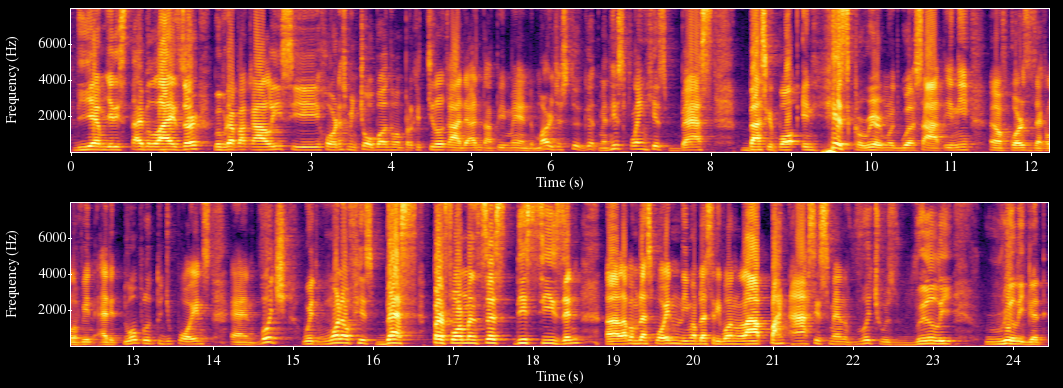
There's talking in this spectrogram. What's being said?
Dia menjadi stabilizer. Beberapa kali si Hornets mencoba untuk memperkecil keadaan tapi man, DeMar just too good man. He's playing his best basketball in his career menurut gue saat ini. And of course, Levine added 27 points and Vooch with one of his best performances this season. Uh, 18 poin 15 rebound 8 assists man. Vooch was really really good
